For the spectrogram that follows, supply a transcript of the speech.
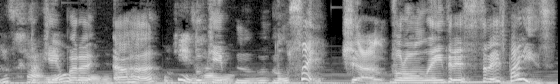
Israel, do que para? Aham, Por que do que não sei, Já foram entre esses três países.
